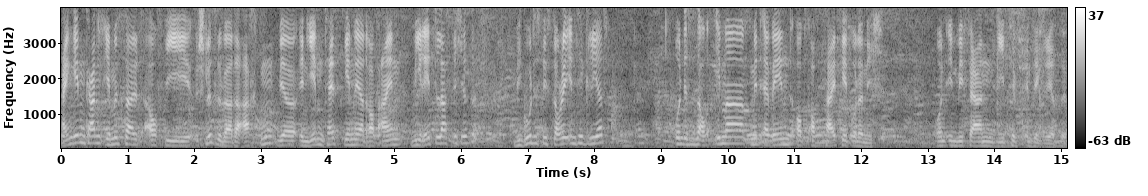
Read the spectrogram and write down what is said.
eingeben kann. Ihr müsst halt auf die Schlüsselwörter achten. Wir, in jedem Test gehen wir ja darauf ein, wie rätsellastig ist es, wie gut ist die Story integriert und es ist auch immer mit erwähnt, ob es auf Zeit geht oder nicht und inwiefern die Tipps integriert sind.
